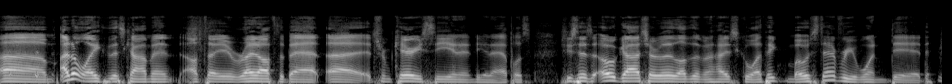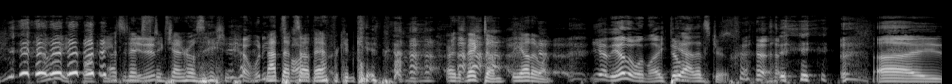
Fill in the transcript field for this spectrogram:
Um, I don't like this comment. I'll tell you right off the bat. Uh, it's from Carrie C in Indianapolis. She says, "Oh gosh, I really loved them in high school. I think most everyone did." No, That's an didn't. interesting generalization. Yeah, what are Not you that South about? African kid. or the victim, the other one. Yeah, the other one liked them. Yeah, that's true. Uh,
